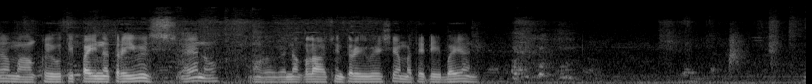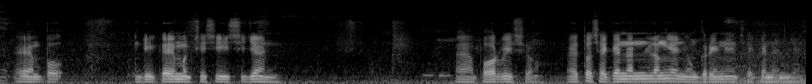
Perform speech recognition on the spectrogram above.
Ayan, mga cutie pie na three wheels. Ayan, o. Mga ganyang klaseng three wheels yan. Matitibay yan. Ayan po. Hindi kayo magsisisi dyan. Four wheels. Oh. Ito, second hand lang yan. Yung green na yan, second hand yan.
